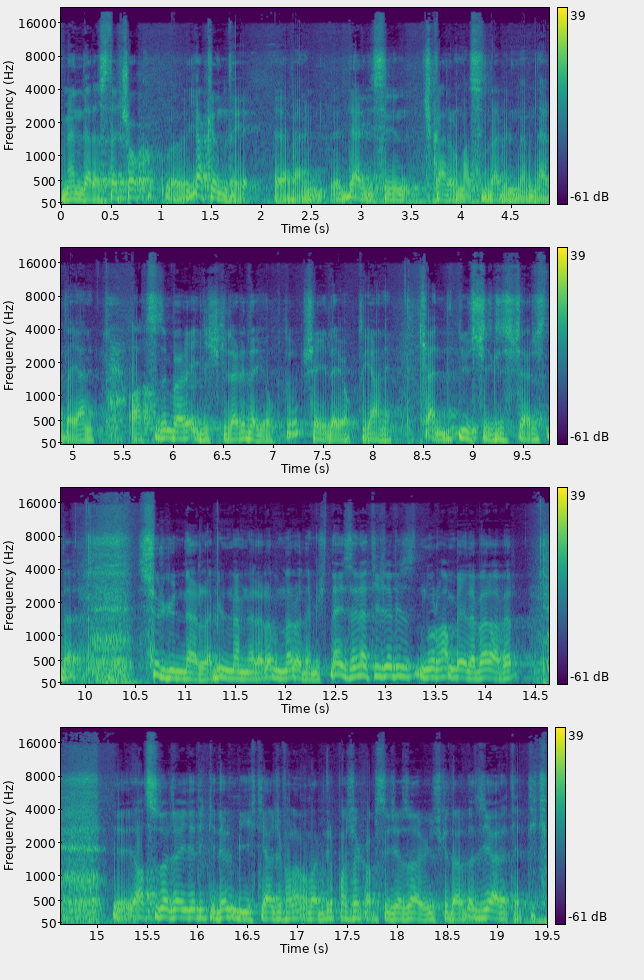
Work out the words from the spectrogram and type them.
Menderes'te çok e, yakındı efendim dergisinin çıkarılmasında bilmem nerede yani atsızın böyle ilişkileri de yoktu şey de yoktu yani kendi düz çizgisi içerisinde sürgünlerle bilmem nelerle bunlar ödemiş. Neyse netice biz Nurhan Bey'le beraber Atsız Hoca'yı dedik gidelim bir ihtiyacı falan olabilir. Paşa Kapısı Cezaevi Üsküdar'da ziyaret ettik.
